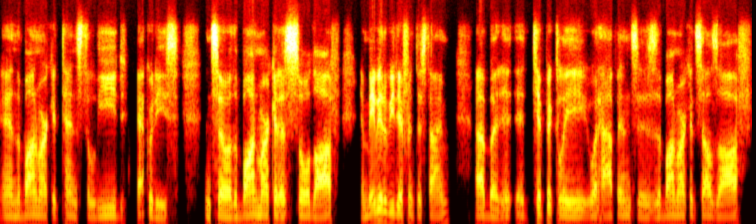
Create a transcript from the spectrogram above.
and the bond market tends to lead equities. And so the bond market has sold off and maybe it'll be different this time. Uh, but it, it, typically what happens is the bond market sells off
